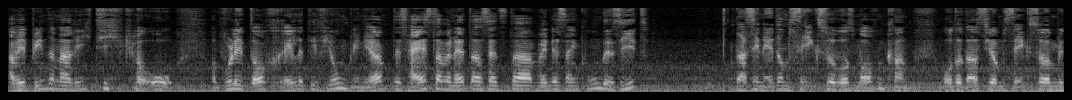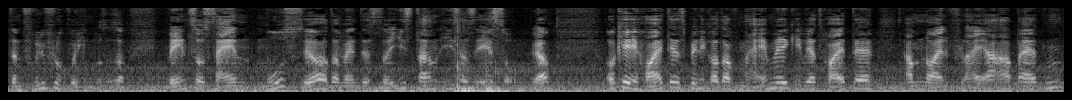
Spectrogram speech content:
Aber ich bin dann auch richtig K.O., obwohl ich doch relativ jung bin. Ja? Das heißt aber nicht, dass jetzt, da, wenn das ein Kunde sieht, dass ich nicht um 6 Uhr was machen kann oder dass ich um 6 Uhr mit einem Frühflug wohin muss. Also wenn es so sein muss, ja, oder wenn das so ist, dann ist es eh so. Ja. Okay, heute, jetzt bin ich gerade auf dem Heimweg. Ich werde heute am neuen Flyer arbeiten.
